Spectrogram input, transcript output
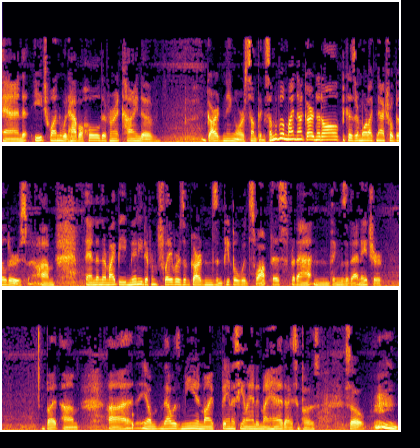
And each one would have a whole different kind of gardening or something. Some of them might not garden at all because they're more like natural builders. Um, and then there might be many different flavors of gardens and people would swap this for that and things of that nature. But, um, uh, you know, that was me and my fantasy land in my head, I suppose. So,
